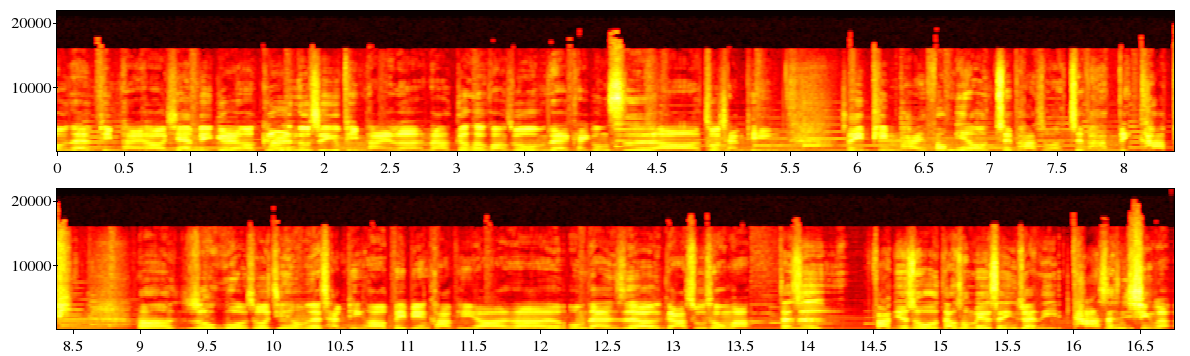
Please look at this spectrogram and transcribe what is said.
我们在品牌哈，现在每个人啊，个人都是一个品牌了。那更何况说我们在开公司啊，做产品，所以品牌方面哦，最怕什么？最怕被 copy。那如果说今天我们的产品啊被别人 copy 啊，那我们当然是要跟他诉讼了。但是发觉说我当初没有申请专利，他申请了，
